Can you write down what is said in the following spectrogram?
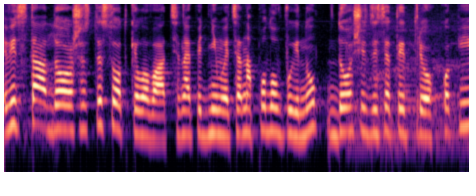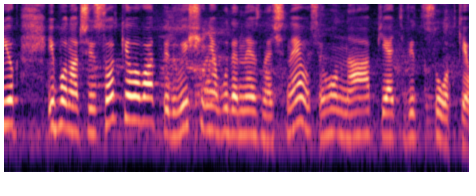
Від 100 до 600 кВт ціна підніметься на половину до 63 копійок. І понад 600 кВт підвищення буде незначне, усього на 5%.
